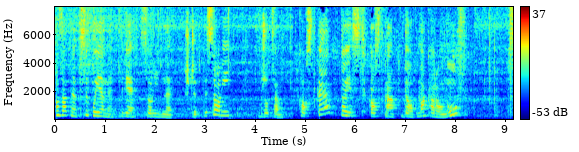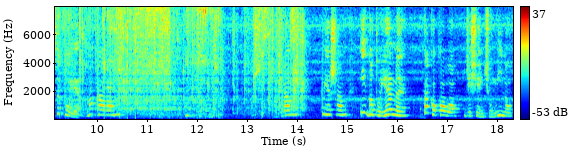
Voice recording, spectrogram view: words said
a zatem wsypujemy dwie solidne szczypty soli. Wrzucam kostkę, to jest kostka do makaronów. Wsypuję makaron, to będzie 300 gram. Mieszam i gotujemy tak około 10 minut,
